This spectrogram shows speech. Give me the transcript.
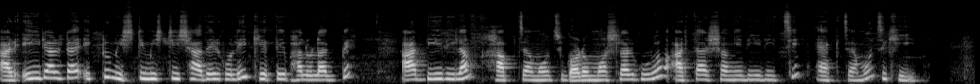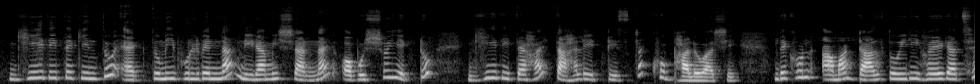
আর এই ডালটা একটু মিষ্টি মিষ্টি স্বাদের হলেই খেতে ভালো লাগবে। আর দিয়ে দিলাম হাফ চামচ গরম মশলার গুঁড়ো, আর তার সঙ্গে দিয়ে দিচ্ছি এক চামচ ঘি। ঘি দিতে কিন্তু একদমই ভুলবেন না, নিরামিষ রান্নায় অবশ্যই একটু ঘি দিতে হয়, তাহলে এর টেস্টটা খুব ভালো আসে। দেখুন, আমার ডাল তৈরি হয়ে গেছে,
